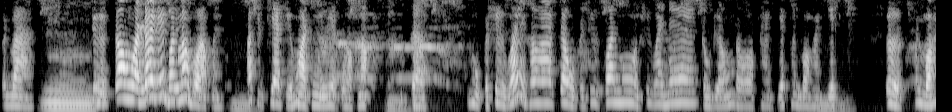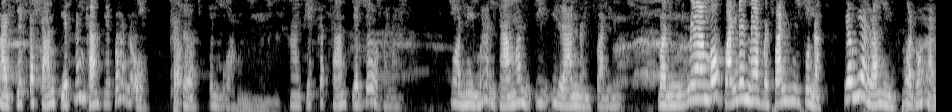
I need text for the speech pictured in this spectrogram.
เป็นว่าอืมซื้อต้องวันเลยได้บนมาบอกมันมาสิเทียสิฮอดนี่เรียกออกเนาะจ้ะลูกก็ซื้อไว้เขาว่าเจ้าไปซื้อก้อนหมูซื้อไว้แน่ตัวเดียวของดอกหาเกียรเพิ่นบอกหาเกียรเออเพิ่นบอกหาเกียรกับสามเกียรนั่งสามเกียรบ้านออกครับจ้ะเพิ่นบอกอืมหาเกียรกับสามเกียรเด้อพะนะ วันนี้มันถามมันอีอีหลานนั่นฝันวันแม่บ่ฝันได้แม่ไปฝันพุ่นน่ะเดี๋ยวเนี่ยหลังนี่หวดว่าหัน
